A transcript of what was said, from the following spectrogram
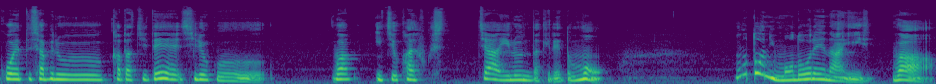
こうやってしゃべる形で視力は一応回復しちゃいるんだけれども元に戻れないは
